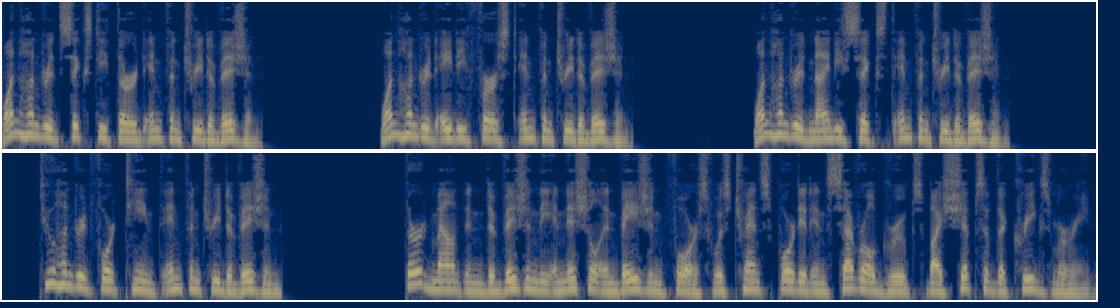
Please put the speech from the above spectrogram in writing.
163rd Infantry Division 181st Infantry Division 196th Infantry Division 214th Infantry Division 3rd Mountain Division The initial invasion force was transported in several groups by ships of the Kriegsmarine.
